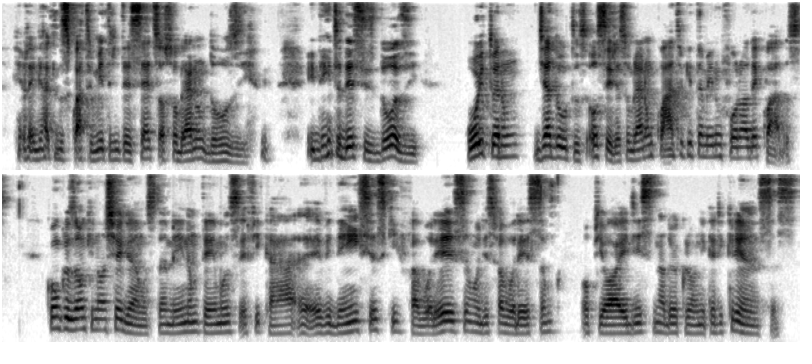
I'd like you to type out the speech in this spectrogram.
é legal que dos 4.037 só sobraram 12. E dentro desses 12, 8 eram de adultos, ou seja, sobraram 4 que também não foram adequados. Conclusão que nós chegamos, também não temos eh, evidências que favoreçam ou desfavoreçam opioides na dor crônica de crianças.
